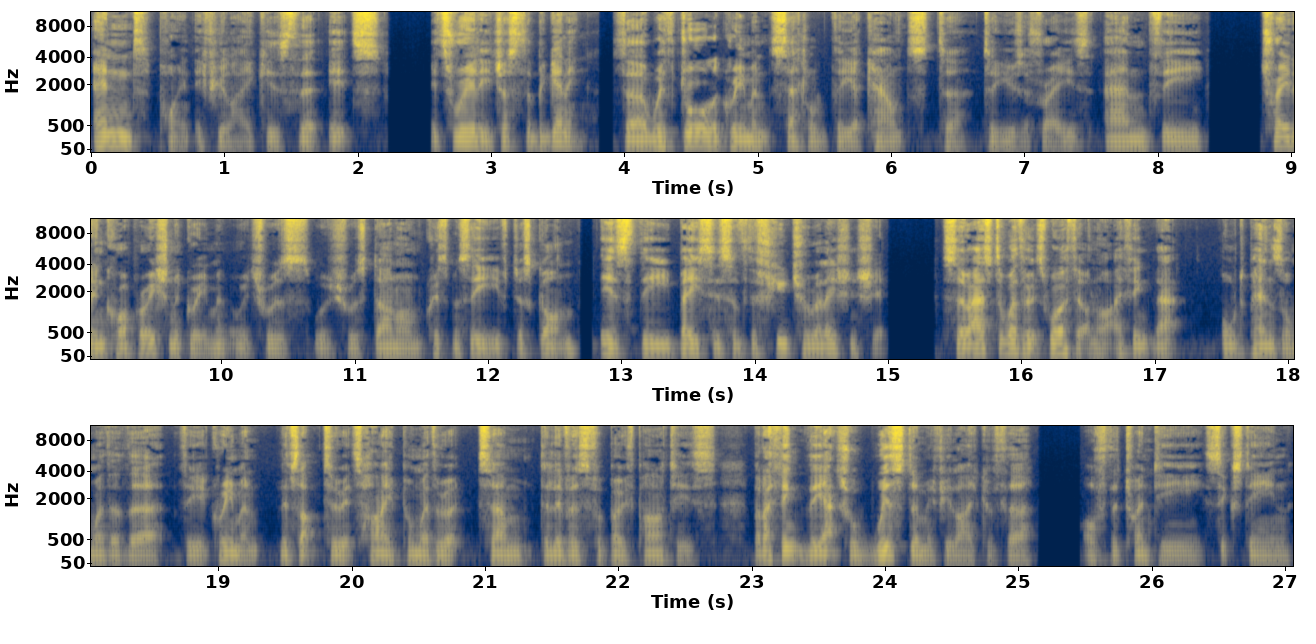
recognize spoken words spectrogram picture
end point if you like is that it's it's really just the beginning the withdrawal agreement settled the accounts, to, to use a phrase, and the trade and cooperation agreement, which was which was done on Christmas Eve, just gone, is the basis of the future relationship. So, as to whether it's worth it or not, I think that all depends on whether the the agreement lives up to its hype and whether it um, delivers for both parties. But I think the actual wisdom, if you like, of the of the 2016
